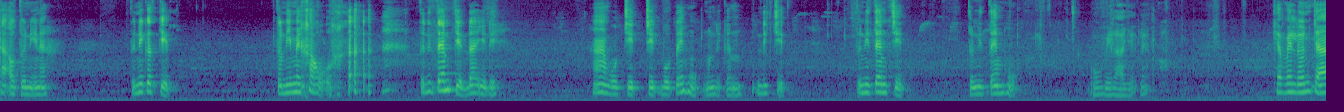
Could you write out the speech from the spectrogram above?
ถ้าเอาตัวนี้นะ ตัวนี้ก็เจ็ด ตัวนี้ไม่เข้า ตัวนี้แต้มเจ็ดได้อยู่ดิห้าบวกเจ็ดเจ็ดบวกได้หกมันเลยกันมันได้เจ็ดตัวนี้แต้มเจ็ดตัวนี้แต้มหกโอ้เวลาเยอะแล้วแค่ไปลุ้นจ้า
